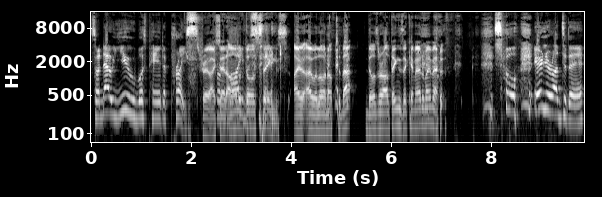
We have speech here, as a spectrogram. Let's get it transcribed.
So now you must pay the price. true, I said all of those mistake. things. I, I will own up to that. Those are all things that came out of my mouth. So earlier on today,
